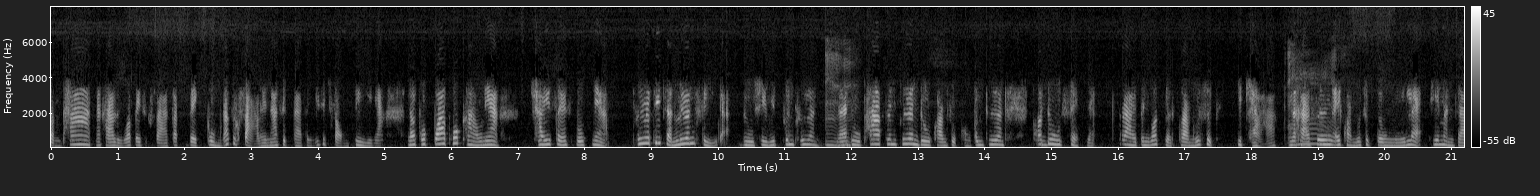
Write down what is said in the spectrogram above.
สัมภาษณ์นะคะ หรือว่าไปศึกษากับเด็กกลุ่มนักศึกษาเลยนะ 18ถึง22 ปีเนี่ย แล้วพบว่าพวกเขาเนี่ยใช้ Facebook เนี่ย เพื่อที่จะเลื่อนฟีดอะดูชีวิตเพื่อนอืมๆและดูภาพเพื่อนๆ ดูความสุขของเพื่อนๆพอดูเสร็จเนี่ยกลายเป็นว่าเกิดความรู้สึก อิจฉานะคะอ๋อซึ่งไอ้ความรู้สึกตรงนี้แหละที่มันจะ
